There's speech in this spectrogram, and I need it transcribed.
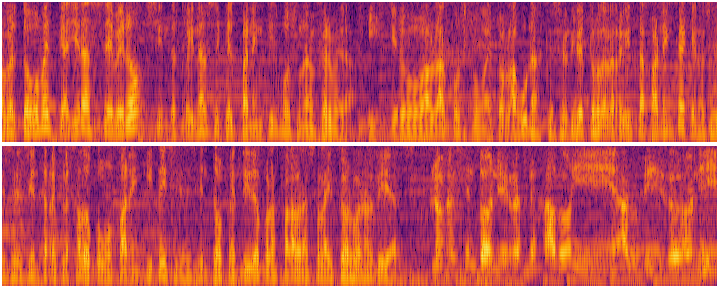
Roberto Gómez, que ayer aseveró, sin despeinarse, que el panenquismo es una enfermedad. Y quiero hablar pues con Aitor Lagunas, que es el director de la revista Panenca, que no sé si se siente reflejado como panenquita y si se siente ofendido por las palabras. Hola Aitor, buenos días. No me siento ni reflejado, ni aludido, ni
